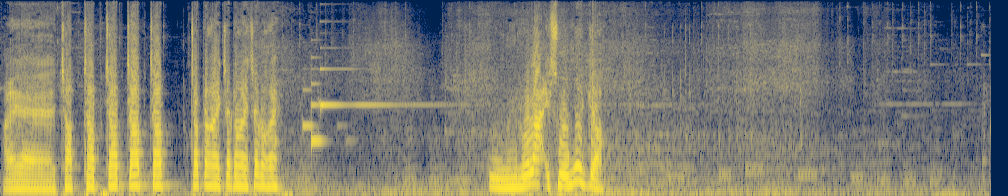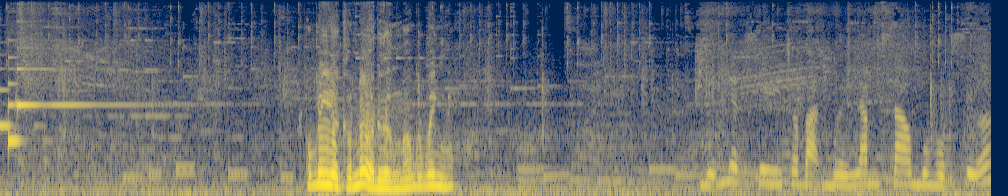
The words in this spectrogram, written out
ai chập chập chập chập chập chập ngay chập ngay chập ngay ui, nó lại xuống rồi kìa. Không đi được, có nửa đường mà không có binh ấy. Nhật Phi cho bạn 15 sao mua hộp sữa,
